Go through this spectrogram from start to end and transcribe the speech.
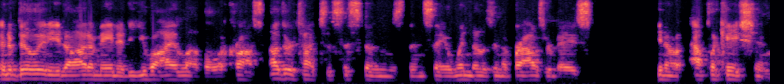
an ability to automate at a UI level across other types of systems than say a Windows and a browser-based, you know, application.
